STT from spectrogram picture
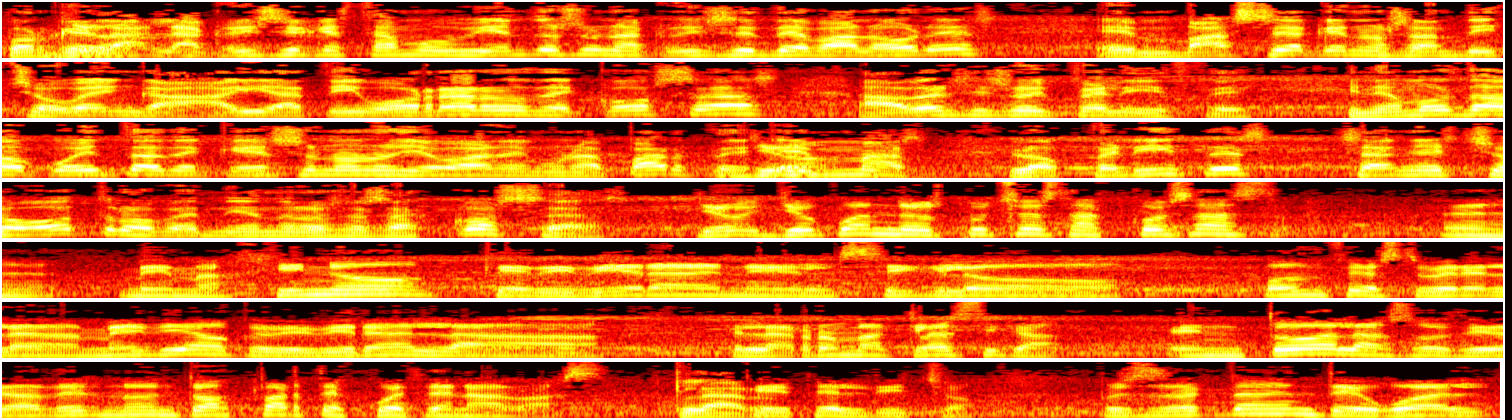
Porque la, la crisis que estamos viviendo es una crisis de valores en base a que nos han dicho, venga, ahí a ti borraros de cosas, a ver si sois felices. Y nos hemos dado cuenta de que eso no nos lleva a ninguna parte. Yo- Es más, los felices se han hecho otros vendiéndonos esas cosas. Yo, yo cuando escucho estas cosas eh, me imagino que viviera en el siglo XI, estuviera en la Edad Media o que viviera en la, en la Roma clásica. En todas las sociedades, no en todas partes cuecen habas, Claro. que dice el dicho. Pues exactamente igual,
